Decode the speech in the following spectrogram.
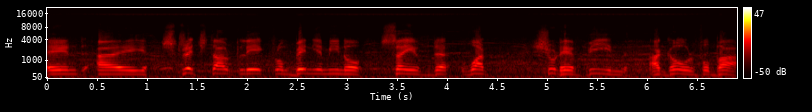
And a stretched out leg from Beniamino saved uh, what should have been a goal for Ba.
